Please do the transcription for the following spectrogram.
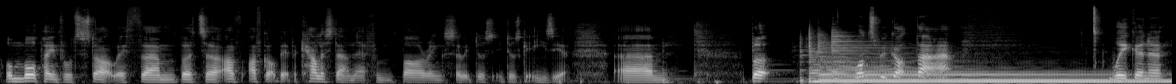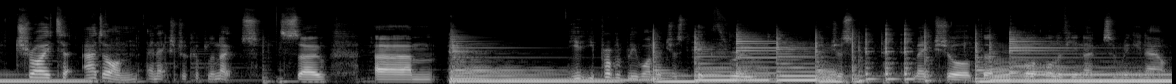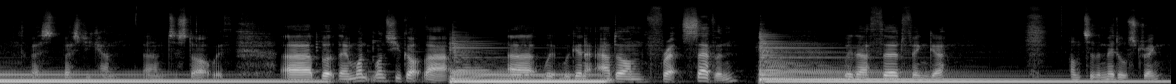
or more painful to start with. Um, but uh, I've, I've got a bit of a callus down there from barring, so it does it does get easier. Um, but once we've got that, we're to try to add on an extra couple of notes. So um, you, you, probably want to just pick through and just make sure that all, all, of your notes are ringing out the best best you can um, to start with. Uh, but then once you've got that, uh, we're, going to add on fret 7 with our third finger onto the middle string.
